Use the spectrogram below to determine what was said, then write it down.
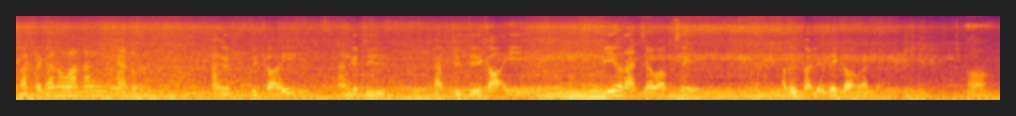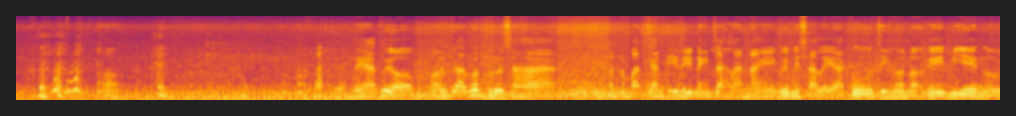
Kadang kan lanang nganu, angger dikoki, angger di kadit dikoki, dia ora jawab sih. Tapi balik tekok kan. oh. oh. Nah, Neng aku ya, maksudnya aku berusaha menempatkan diri neng cah lanange kuwi misale aku di ngono kuwi biyen lho.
